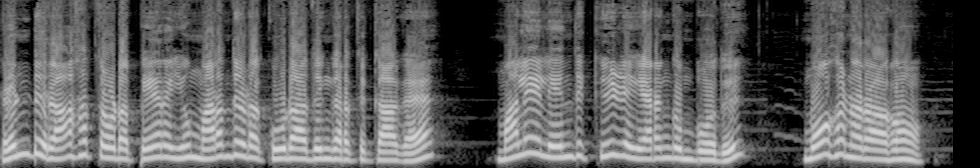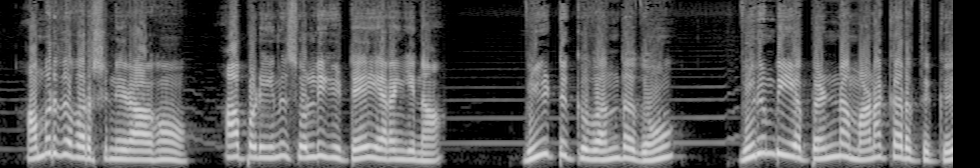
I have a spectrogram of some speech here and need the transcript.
ரெண்டு ராகத்தோட பேரையும் மறந்துடக்கூடாதுங்கிறதுக்காக மலையிலேந்து கீழே இறங்கும்போது மோகன ராகம் அமிர்தவர்ஷினி ராகம் அப்படின்னு சொல்லிக்கிட்டே இறங்கினான். வீட்டுக்கு வந்ததும் விரும்பிய பெண்ணை மணக்கறதுக்கு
